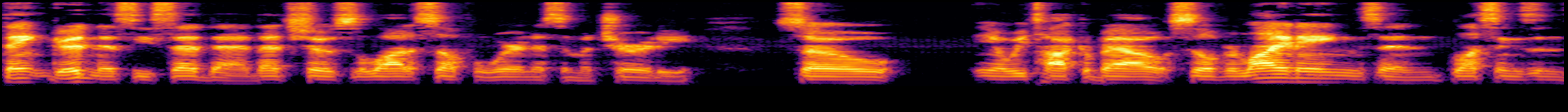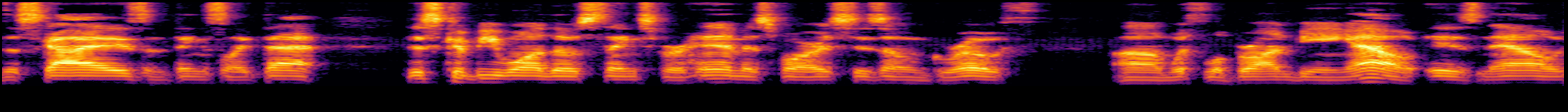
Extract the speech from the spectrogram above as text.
thank goodness he said that. That shows a lot of self awareness and maturity. So, you know, we talk about silver linings and blessings in disguise and things like that this could be one of those things for him as far as his own growth. Um, with LeBron being out, is now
